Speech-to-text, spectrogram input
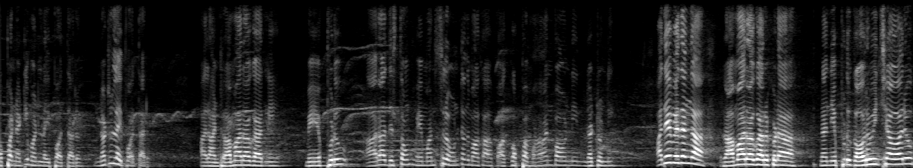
గొప్ప నటిమణులు అయిపోతారు నటులు అయిపోతారు. అలాంటి రామారావు గారిని మేము ఎప్పుడూ ఆరాధిస్తాం. మేము మనసులో ఉంటుంది మాకు ఆ గొప్ప మహానుభావుని నటుణ్ణి. అదేవిధంగా రామారావు గారు కూడా నన్ను ఎప్పుడు గౌరవించేవారు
